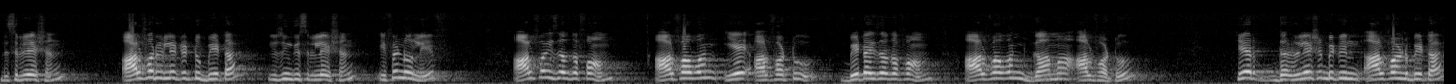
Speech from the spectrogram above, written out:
this relation alpha related to beta using this relation if and only if alpha is of the form alpha 1 a alpha 2 beta is of the form alpha 1 gamma alpha 2. Here the relation between alpha and beta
